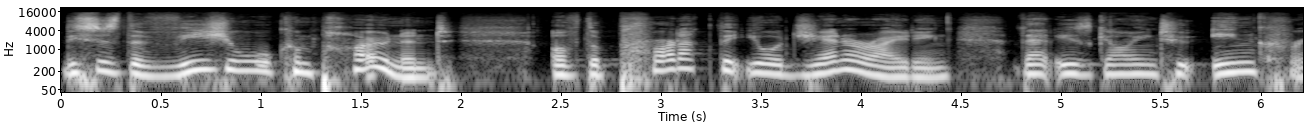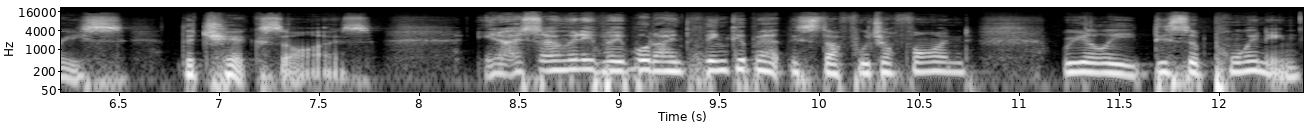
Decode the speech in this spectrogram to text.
This is the visual component of the product that you're generating that is going to increase the check size. You know, so many people don't think about this stuff, which I find really disappointing.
